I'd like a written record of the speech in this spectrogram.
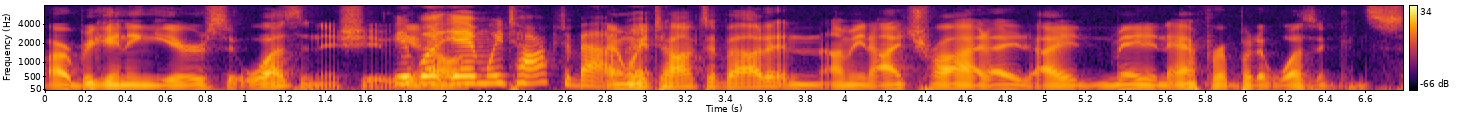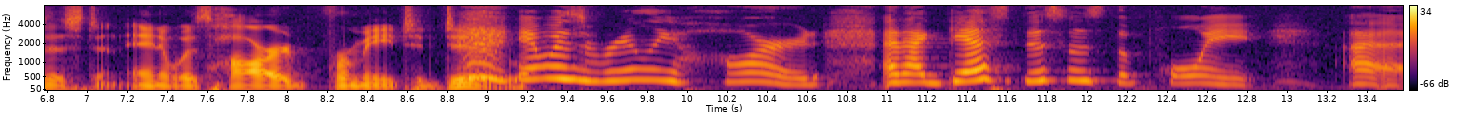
our beginning years, it was an issue. you it was, and we talked about it. and it. we talked about it and i mean i tried I, I made an effort but it wasn't consistent and it was hard for me to do it was really hard, and I guess this was the point. Uh,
